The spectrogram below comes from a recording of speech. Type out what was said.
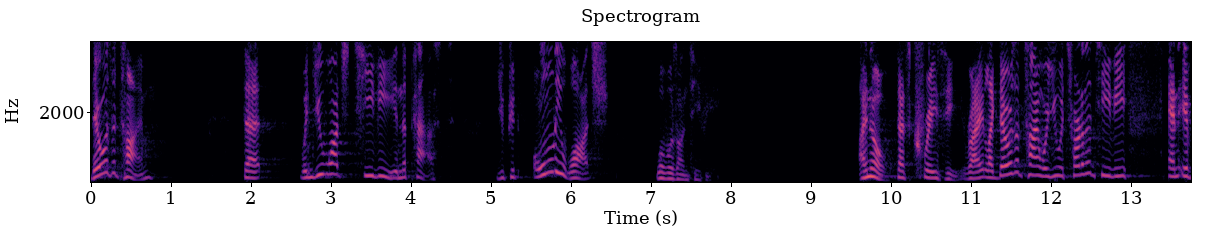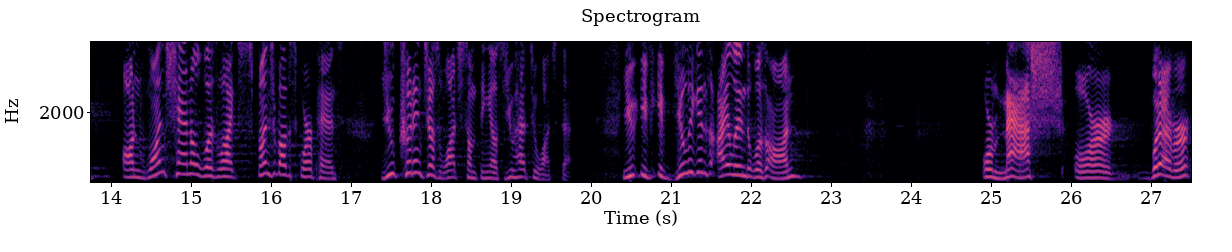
There was a time that when you watched TV in the past, you could only watch what was on TV. I know, that's crazy, right? Like there was a time where you would turn on the TV, and if on one channel was like SpongeBob SquarePants, you couldn't just watch something else, you had to watch that. You, if, if Gilligan's Island was on, or MASH, or whatever,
